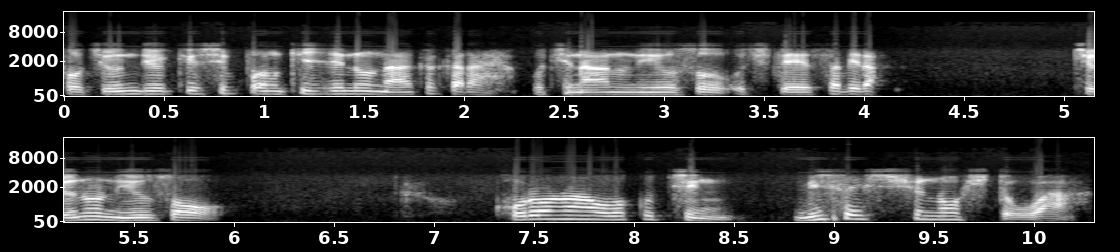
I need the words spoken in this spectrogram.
途中琉球新報の記事の中から、うちなのニュース、うちてさびら。中のニュースを、コロナワクチン未接種の人は、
